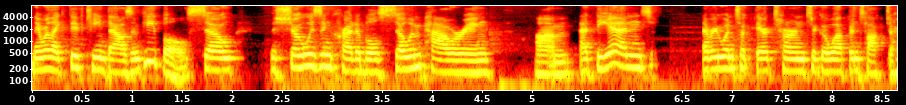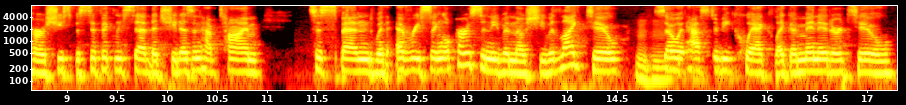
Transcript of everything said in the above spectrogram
There were like 15000 people. So the show was incredible so empowering. Um, at the end everyone took their turn to go up and talk to her. She specifically said that she doesn't have time to spend with every single person, even though she would like to. Mm-hmm. So it has to be quick, like a minute or two.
